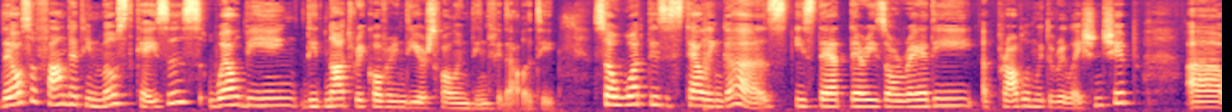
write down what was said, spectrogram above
They also found that in most cases, well being did not recover in the years following the infidelity. So, what this is telling us is that there is already a problem with the relationship uh,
